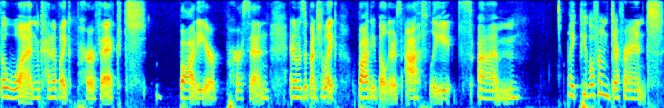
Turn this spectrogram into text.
the one kind of like perfect body or person and it was a bunch of like bodybuilders, athletes, um like people from different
